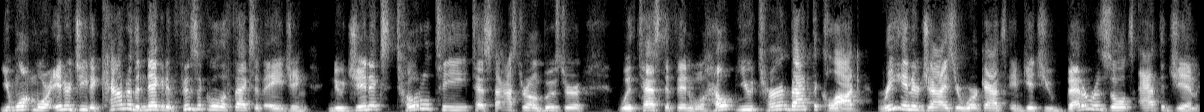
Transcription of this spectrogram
You want more energy to counter the negative physical effects of aging. Nugenix Total T Testosterone Booster with Testofen will help you turn back the clock, re energize your workouts, and get you better results at the gym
